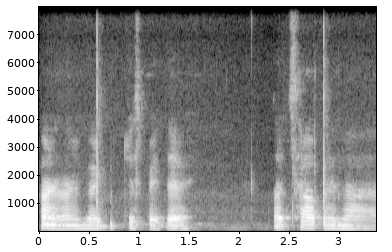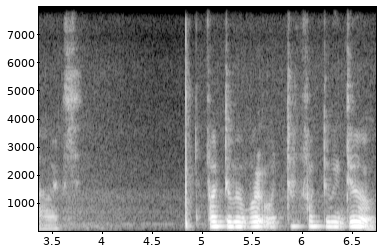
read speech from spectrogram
fine line back just right there. Let's help him out, Alex. The fuck do we what, what the fuck do we do?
